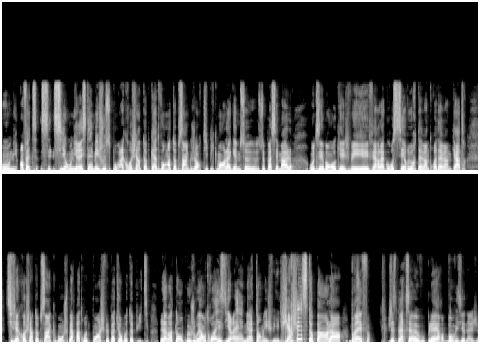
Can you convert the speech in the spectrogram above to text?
En fait, si, on y restait, mais juste pour accrocher un top 4, voire un top 5. Genre, typiquement, la game se, passait mal. On disait, bon, ok, je vais faire la grosse serrure taverne 3, taverne 4. Si j'accroche un top 5, bon, je perds pas trop de points, je fais pas turbo top 8. Là, maintenant, on peut jouer en 3 et se dire, eh, mais attends, mais je vais le chercher, ce top 1, là Bref, j'espère que ça va vous plaire. Bon visionnage.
